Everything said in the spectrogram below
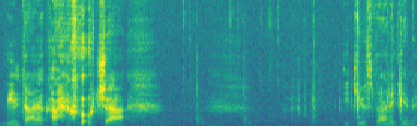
Bin tane kargo uçağı. 200 tane gemi.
